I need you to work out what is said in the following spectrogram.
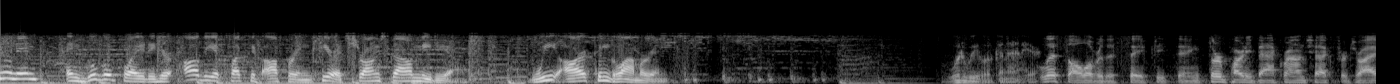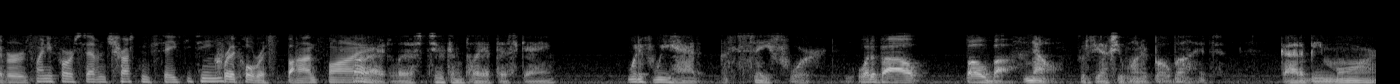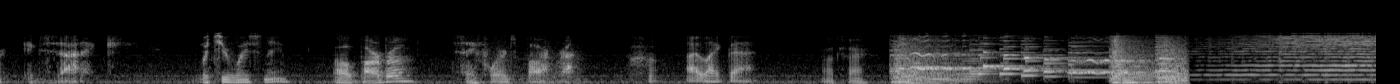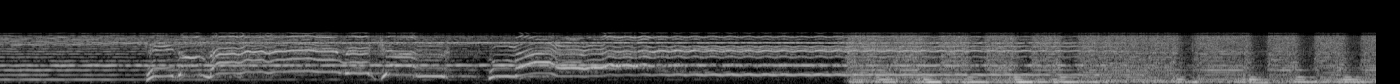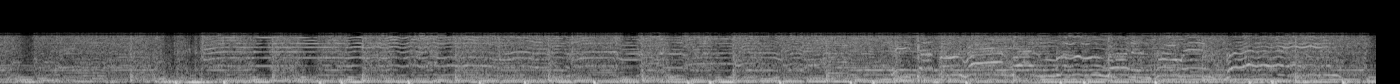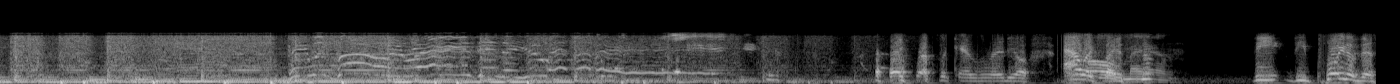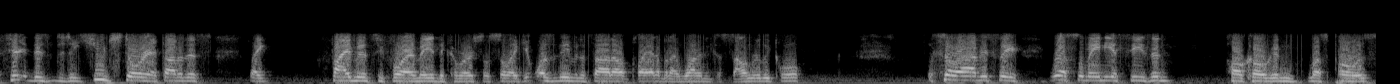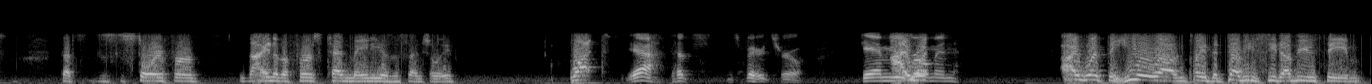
TuneIn, and Google Play to hear all the eclectic offerings here at Strong Style Media. We are conglomerates. What are we looking at here? Lists all over the safety thing. Third party background check for drivers. 24 7 trust and safety team? Critical response line. All right, List, who can play at this game? What if we had a safe word? What about boba? No. What if you actually wanted boba? It's got to be more exotic. What's your wife's name? Oh, Barbara? Safe word's Barbara. I like that. Okay. WrestleCast Radio. Alex, Oh, I man. the the point of this here there's, there's a huge story. I thought of this like five minutes before I made the commercial, so like it wasn't even a thought out plan, but I wanted it to sound really cool. So obviously WrestleMania season, Hulk Hogan must pose. That's just the story for nine of the first ten manias, essentially. But yeah, that's that's very true. Damn you, I would- Roman. I went the heel route and played the WCW theme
